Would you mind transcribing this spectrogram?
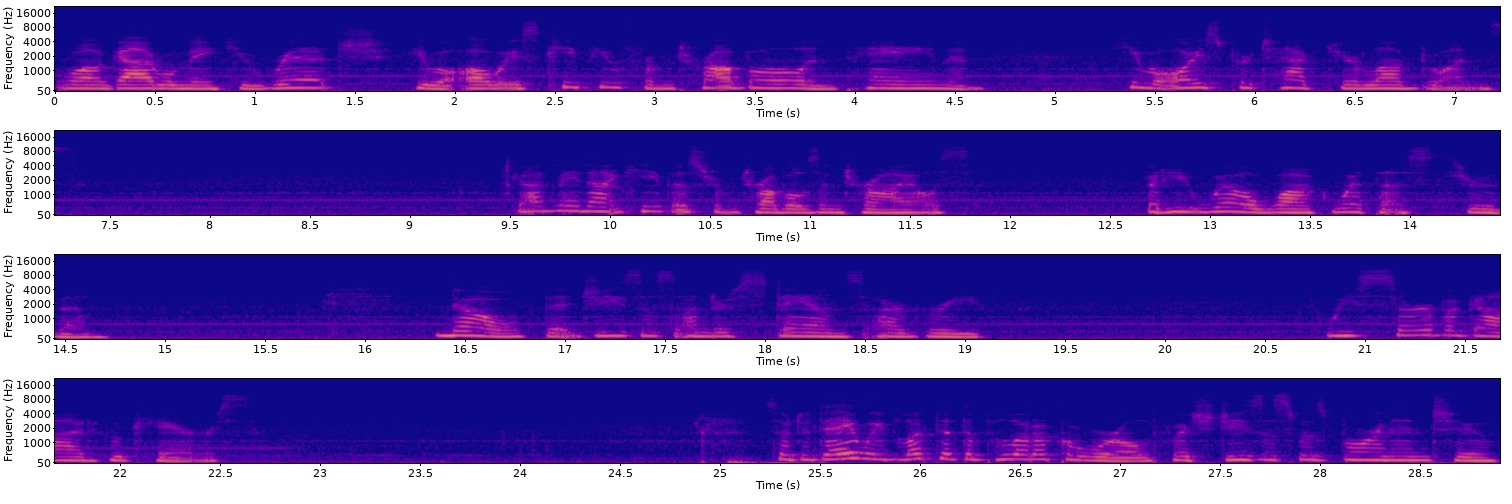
well, God will make you rich, He will always keep you from trouble and pain, and He will always protect your loved ones. God may not keep us from troubles and trials, but He will walk with us through them. Know that Jesus understands our grief. We serve a God who cares. So today we've looked at the political world which Jesus was born into,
